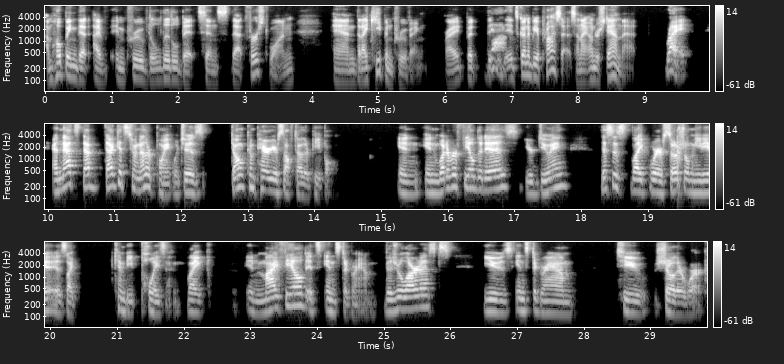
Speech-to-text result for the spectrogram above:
I'm hoping that I've improved a little bit since that first one and that I keep improving, right? But th- Yeah. it's going to be a process and I understand that. Right. And that's that that gets to another point which is don't compare yourself to other people. In in whatever field it is you're doing, this is like where social media is like can be poison. Like in my field it's Instagram. Visual artists use Instagram to show their work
